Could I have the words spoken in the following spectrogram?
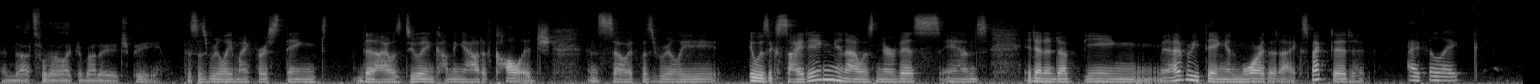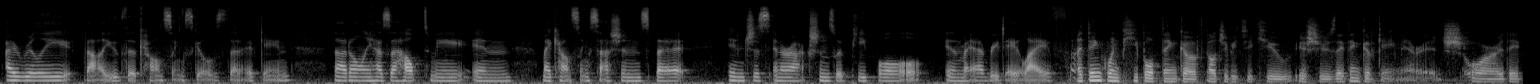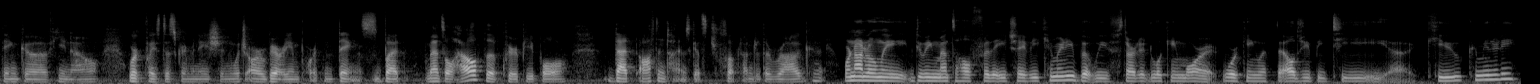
And that's what I like about AHP. This is really my first thing that I was doing coming out of college. And so it was really, it was exciting and I was nervous and it ended up being everything and more that I expected. I feel like I really value the counseling skills that I've gained. Not only has it helped me in my counseling sessions, but in just interactions with people in my everyday life. I think when people think of LGBTQ issues, they think of gay marriage or they think of, you know, workplace discrimination, which are very important things. But mental health of queer people, that oftentimes gets swept under the rug. We're not only doing mental health for the HIV community, but we've started looking more at working with the LGBTQ community.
